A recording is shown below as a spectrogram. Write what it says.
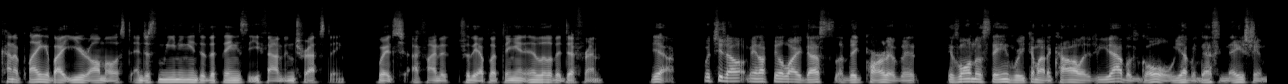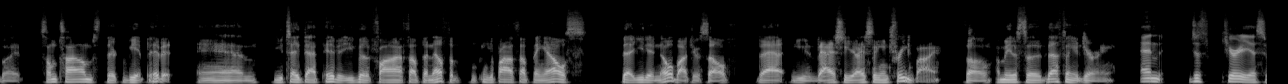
kind of playing it by ear almost and just leaning into the things that you found interesting, which I find it really uplifting and a little bit different. Yeah. But you know, I mean, I feel like that's a big part of it. It's one of those things where you come out of college, you have a goal, you have a destination, but sometimes there can be a pivot. And you take that pivot, you could find something else. You can find something else that you didn't know about yourself that you actually you're actually intrigued by. So, I mean, it's a definitely a journey. And just curious,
